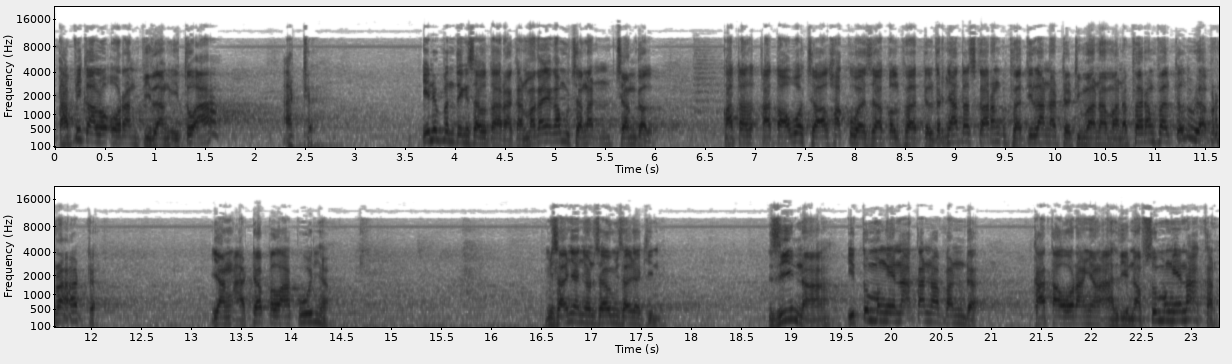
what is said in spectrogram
Tapi kalau orang bilang itu ah, ada. Ini penting saya utarakan. Makanya kamu jangan janggal. Kata kata Allah ja'al haqqu wa batil. Ternyata sekarang kebatilan ada di mana-mana. Barang batil itu tidak pernah ada. Yang ada pelakunya. Misalnya nyon saya misalnya gini. Zina itu mengenakkan apa enggak? Kata orang yang ahli nafsu mengenakkan.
